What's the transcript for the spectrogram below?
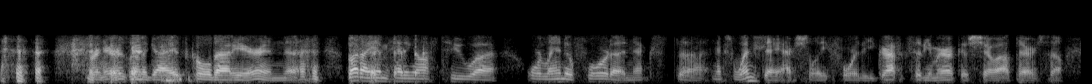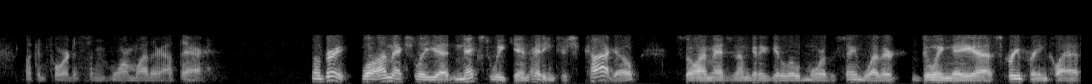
For an Arizona guy, it's cold out here, and uh, but I am heading off to uh, Orlando, Florida next uh, next Wednesday, actually, for the Graphics of the Americas show out there. So looking forward to some warm weather out there. Oh, great. Well, I'm actually uh, next weekend heading to Chicago, so I imagine I'm going to get a little more of the same weather doing a uh, screen printing class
